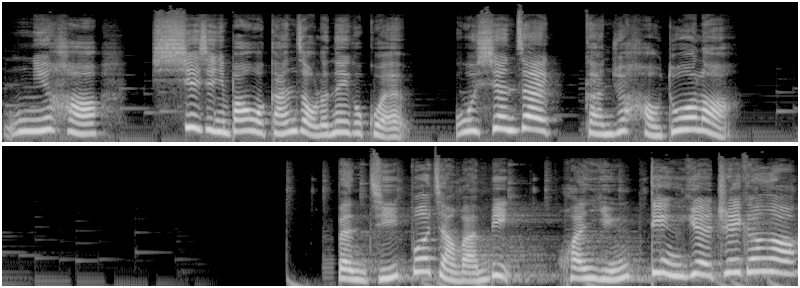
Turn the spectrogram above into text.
你好，谢谢你帮我赶走了那个鬼，我现在感觉好多了。”本集播讲完毕，欢迎订阅追更哦。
